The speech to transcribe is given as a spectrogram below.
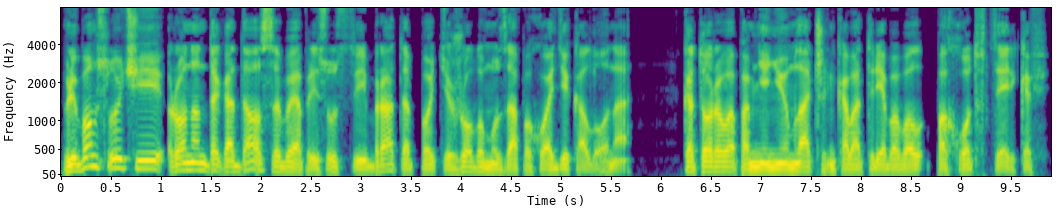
В любом случае, Ронан догадался бы о присутствии брата по тяжелому запаху одеколона, которого, по мнению младшенького, требовал поход в церковь.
